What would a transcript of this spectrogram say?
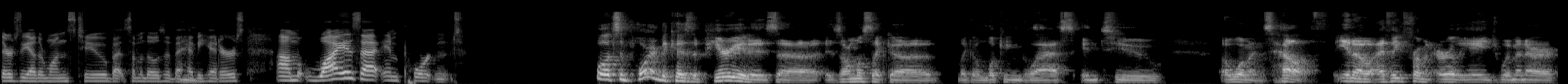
There's the other ones too, but some of those are the mm. heavy hitters. Um, why is that important? Well, it's important because the period is uh, is almost like a like a looking glass into a woman's health. You know, I think from an early age, women are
